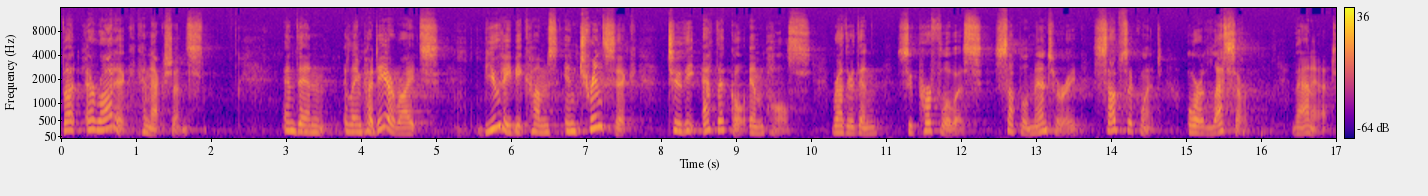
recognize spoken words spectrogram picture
but erotic connections. And then Elaine Padilla writes beauty becomes intrinsic to the ethical impulse rather than superfluous, supplementary, subsequent, or lesser than it.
